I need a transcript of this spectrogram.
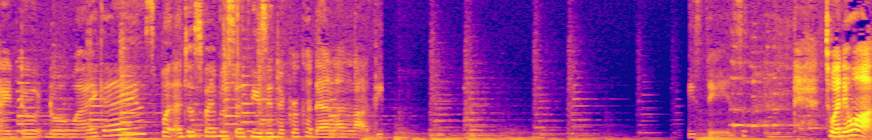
I don't know why, guys, but I just find myself using the crocodile a lot these days. 21,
